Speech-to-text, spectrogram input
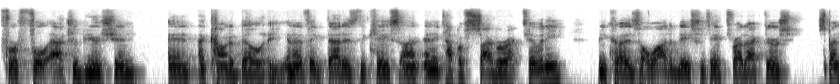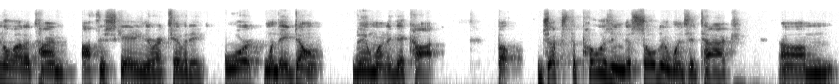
for full attribution and accountability. And I think that is the case on any type of cyber activity because a lot of nation state threat actors spend a lot of time obfuscating their activity, or when they don't, they want to get caught. But juxtaposing the SolarWinds attack, um,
